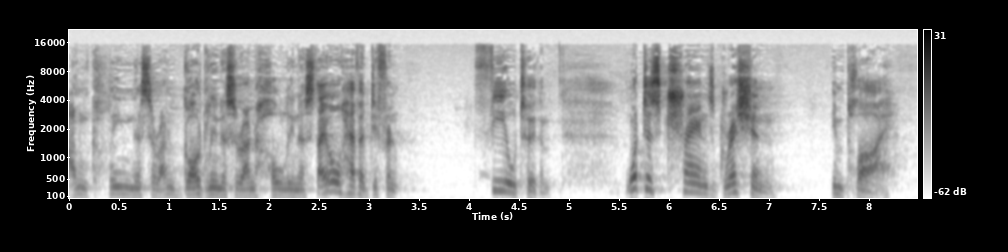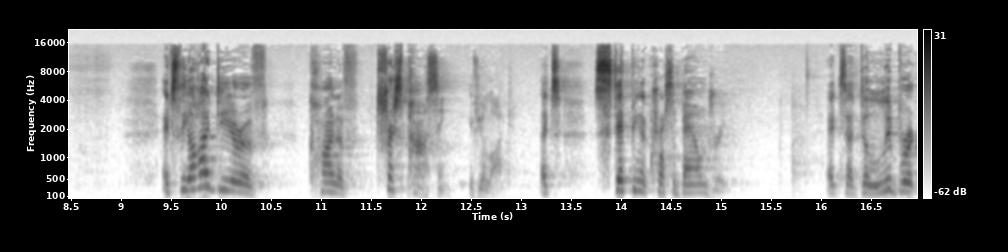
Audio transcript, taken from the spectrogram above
uncleanness or ungodliness or unholiness. They all have a different feel to them. What does transgression imply? It's the idea of kind of trespassing, if you like. It's stepping across a boundary. It's a deliberate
